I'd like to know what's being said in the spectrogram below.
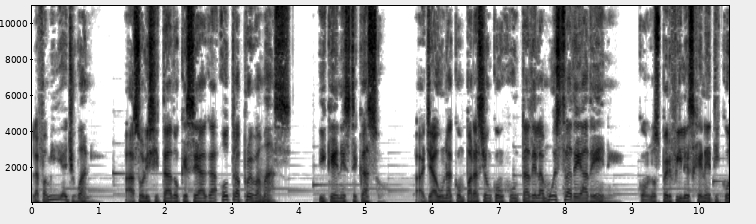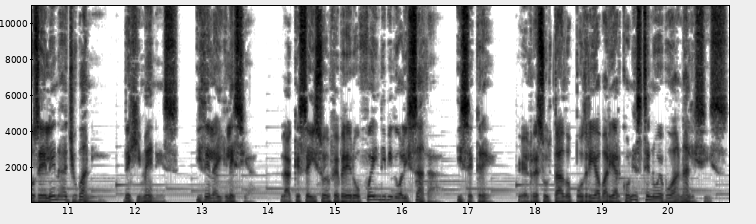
la familia Giovanni ha solicitado que se haga otra prueba más y que en este caso haya una comparación conjunta de la muestra de ADN con los perfiles genéticos de Elena Giovanni, de Jiménez y de la Iglesia. La que se hizo en febrero fue individualizada y se cree el resultado podría variar con este nuevo análisis.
